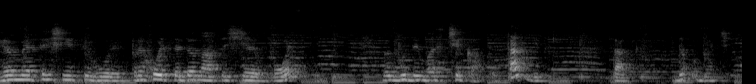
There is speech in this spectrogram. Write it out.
Геометричні фігури. Приходьте до нас ще в гості. Ми будемо вас чекати. Так, дітки? Так, до побачення!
